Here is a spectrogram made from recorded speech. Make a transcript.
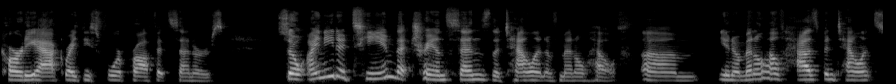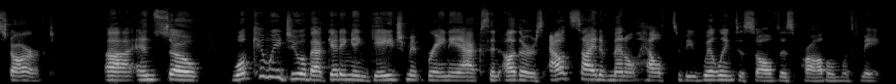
cardiac, right? These for profit centers. So I need a team that transcends the talent of mental health. Um, you know, mental health has been talent starved. Uh, and so what can we do about getting engagement brainiacs and others outside of mental health to be willing to solve this problem with me?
